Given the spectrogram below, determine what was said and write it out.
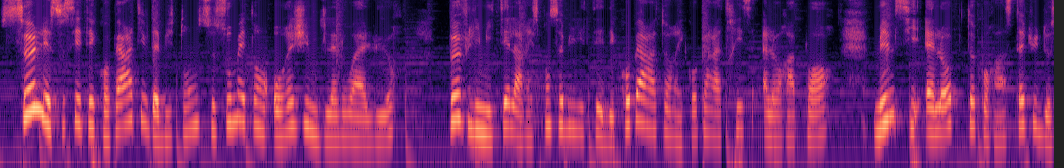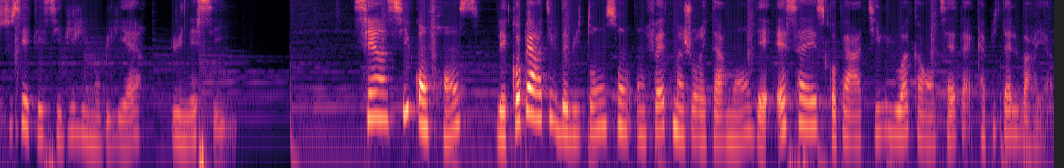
Seules les sociétés coopératives d'habitants se soumettant au régime de la loi Allure peuvent limiter la responsabilité des coopérateurs et coopératrices à leur apport, même si elles optent pour un statut de société civile immobilière, une SCI. C'est ainsi qu'en France, les coopératives d'habitants sont en fait majoritairement des SAS coopératives loi 47 à capital variable.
